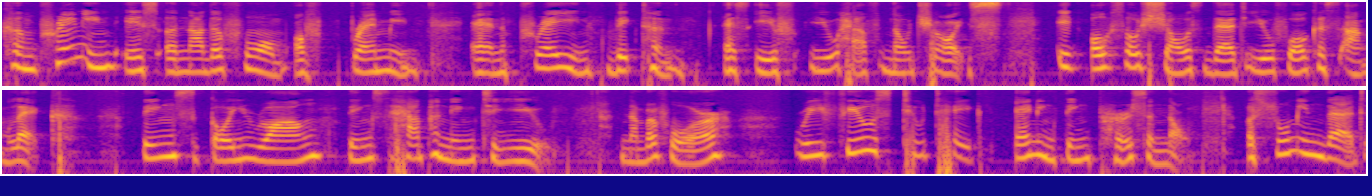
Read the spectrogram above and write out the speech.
Complaining is another form of blaming and playing victim as if you have no choice. It also shows that you focus on lack, things going wrong, things happening to you. Number four, refuse to take anything personal, assuming that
